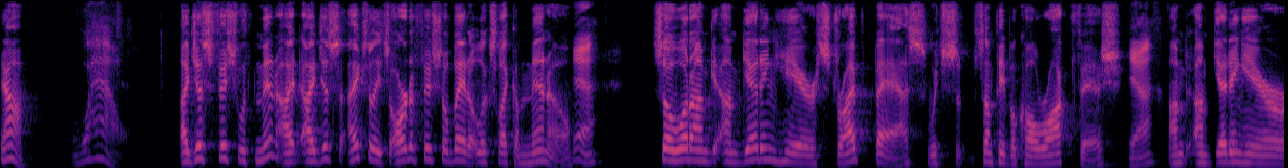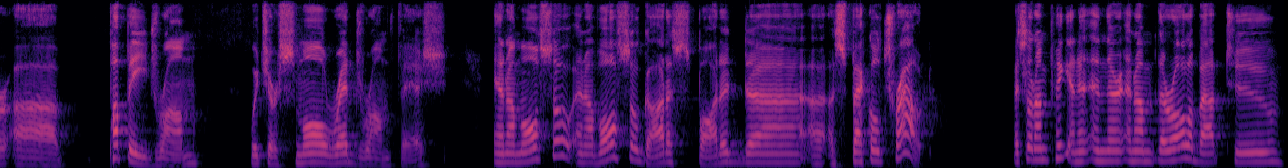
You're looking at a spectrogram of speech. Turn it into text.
Yeah. Wow. I just fish with minnow. I, I just actually it's artificial bait. It looks like a minnow. Yeah. So what I'm I'm getting here striped bass, which some people call rockfish. Yeah. I'm I'm getting here uh, puppy drum, which are small red drum fish, and I'm also and I've also got a spotted uh, a speckled trout. That's what I'm picking, and they're and I'm they're all about two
